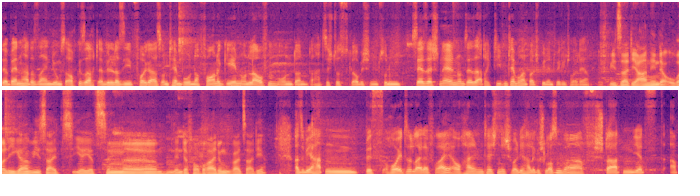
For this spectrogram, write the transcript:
der Ben hatte seinen Jungs auch gesagt, er will, dass sie Vollgas und Tempo nach vorne gehen und laufen. Und dann hat sich das, glaube ich, zu einem sehr, sehr schnellen und sehr, sehr attraktiven Tempo-Handballspiel entwickelt heute. Ja. Ihr spielt seit Jahren in der Oberliga. Wie seid ihr jetzt in, äh, in der Vorbereitung? Wie weit seid ihr? Also wir hatten bis heute leider frei, auch hallentechnisch, weil die Halle geschlossen war. Starten jetzt ab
